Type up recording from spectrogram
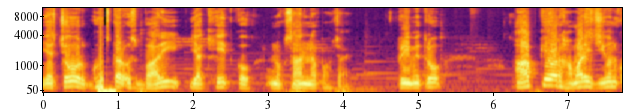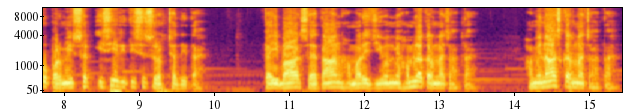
या चोर घुसकर उस बारी या खेत को नुकसान न पहुँचाए। प्रिय मित्रों, आपके और हमारे जीवन को परमेश्वर इसी रीति से सुरक्षा देता है। कई बार शैतान हमारे जीवन में हमला करना चाहता है, हमें नाश करना चाहता है,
